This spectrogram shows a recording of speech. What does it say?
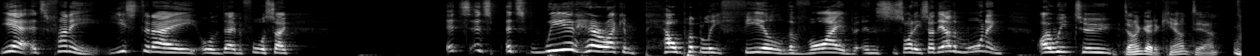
yeah, it's funny. Yesterday or the day before, so it's it's it's weird how I can palpably feel the vibe in society. So the other morning, I went to. Don't go to countdown.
